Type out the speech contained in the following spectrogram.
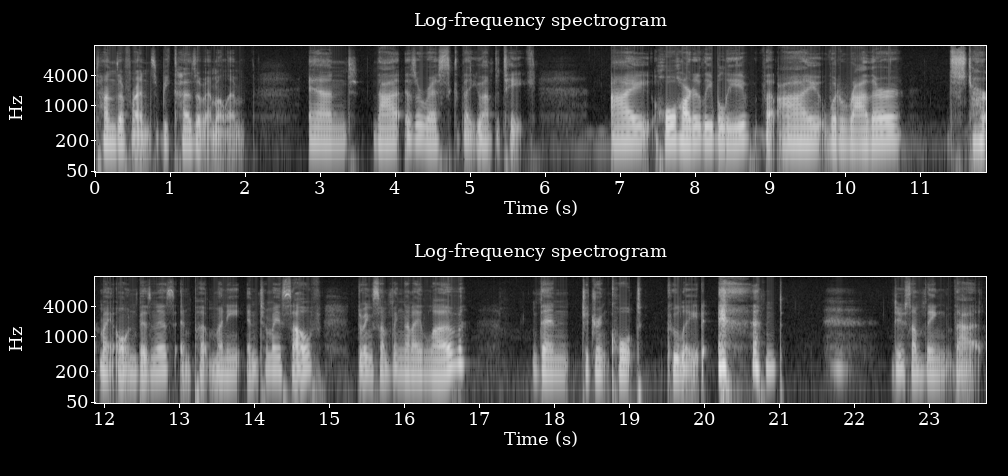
tons of friends because of MLM. And that is a risk that you have to take. I wholeheartedly believe that I would rather start my own business and put money into myself doing something that I love than to drink cold Kool Aid and do something that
